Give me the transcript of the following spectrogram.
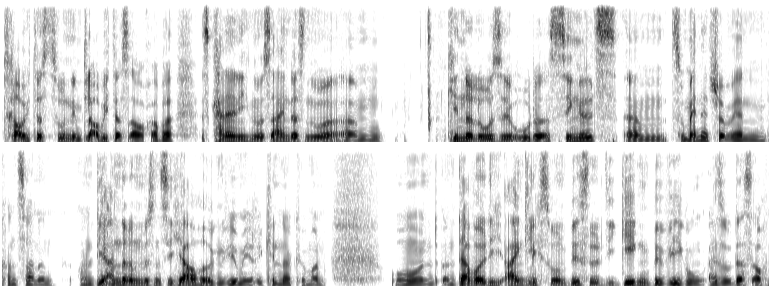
traue ich das zu und dem glaube ich das auch. Aber es kann ja nicht nur sein, dass nur ähm, Kinderlose oder Singles ähm, zu Manager werden in Konzernen. Und die anderen müssen sich ja auch irgendwie um ihre Kinder kümmern. Und, und da wollte ich eigentlich so ein bisschen die Gegenbewegung, also dass auch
